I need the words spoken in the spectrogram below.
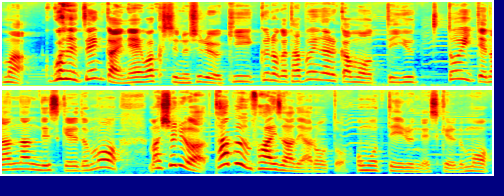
まあここで前回ねワクチンの種類を聞くのがタブーになるかもって言っといてなんなんですけれども、まあ、種類は多分ファイザーであろうと思っているんですけれども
